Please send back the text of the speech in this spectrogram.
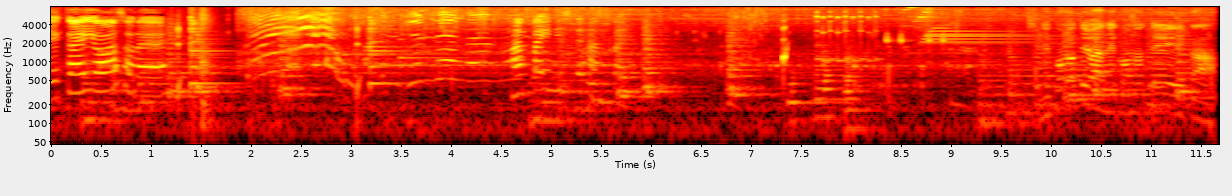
でかいよそれ。反対にして反対。猫の手は猫の手いいか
